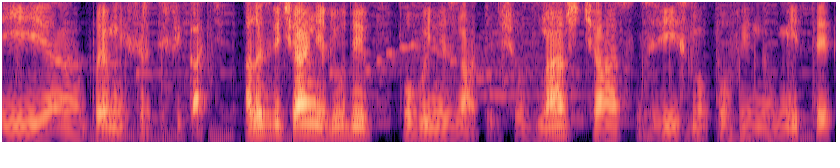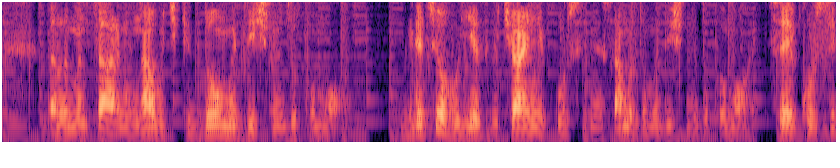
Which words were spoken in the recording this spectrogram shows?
і певних сертифікацій. Але звичайні люди повинні знати, що в наш час, звісно, повинні вміти елементарні навички до медичної допомоги. Для цього є звичайні курси саме до медичної допомоги. Це курси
